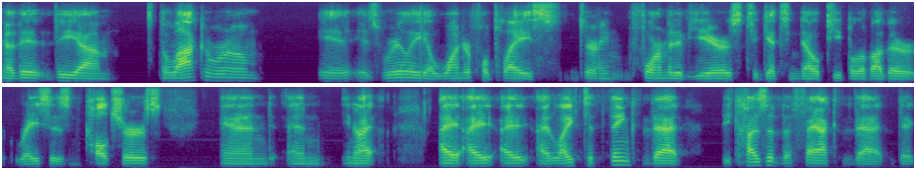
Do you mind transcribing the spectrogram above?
you know the the um, the locker room is, really a wonderful place during formative years to get to know people of other races and cultures. And and you know I I I I like to think that because of the fact that that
